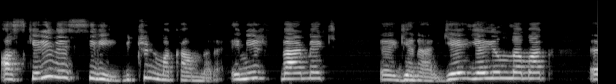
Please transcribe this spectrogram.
askeri ve sivil bütün makamlara emir vermek, e, genelge yayınlamak e,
